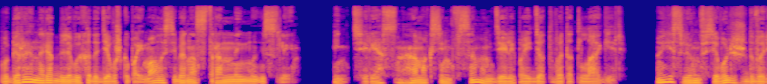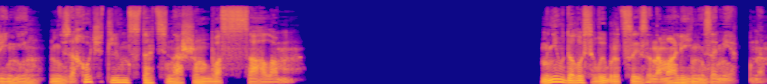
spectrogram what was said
Выбирая наряд для выхода, девушка поймала себя на странной мысли. Интересно, а Максим в самом деле пойдет в этот лагерь? А если он всего лишь дворянин, не захочет ли он стать нашим вассалом? Мне удалось выбраться из аномалии незаметно.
